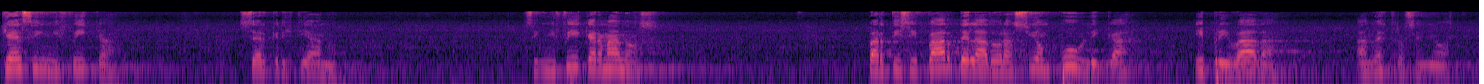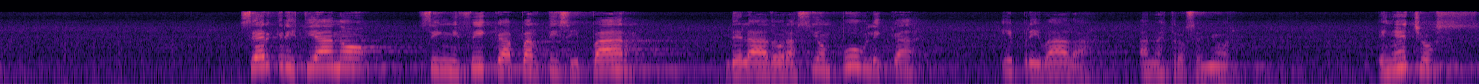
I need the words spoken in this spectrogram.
¿Qué significa ser cristiano? Significa, hermanos, participar de la adoración pública y privada a nuestro Señor. Ser cristiano significa participar de la adoración pública y privada a nuestro Señor. En Hechos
